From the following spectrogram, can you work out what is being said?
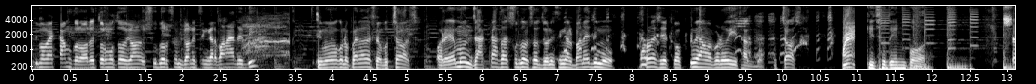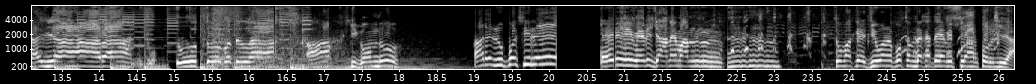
তুই মামা এক কাম কর ওরে তোর মতো সুদর্শন জনের সিঙ্গার বানায় দে দি। তুই মামা কোনো প্যারা না বুঝছস? ওর এমন জাক্কা আর সুদর্শন জনি সিঙ্গাল বানাই দিমু বাংলাদেশে টপ টু আমার পরে ওই থাকব বুঝছস? কিছুদিন পর। সাইয়ারা তু তো বদলা। আহ কি গন্ধ? আরে রূপসী রে! এই মেরি জানে মান। তোমাকে জীবনের প্রথম দেখাতে আমি প্যার করে লিয়া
